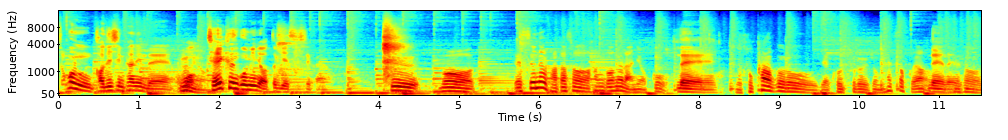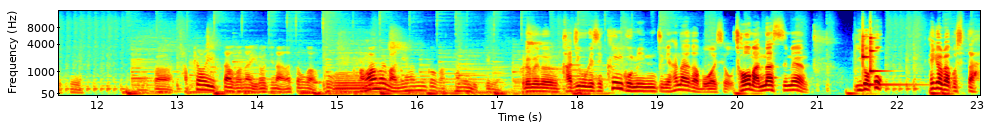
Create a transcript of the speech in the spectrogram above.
조금 더디신 편인데 뭐 그러네요. 제일 큰 고민이 어떤 게 있으실까요? 그 뭐 레슨을 받아서 한 거는 아니었고 네, 뭐 독학으로 이제 골프를 좀 했었고요. 네네. 그래서 그 뭔가 잡혀 있다거나 이러진 않았던 것 같고 음. 방황을 많이 하는 것 같다는 느낌이에요. 그러면은 가지고 계신 큰 고민 중에 하나가 뭐가 있어요? 저 만났으면 이거 꼭 해결받고 싶다.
